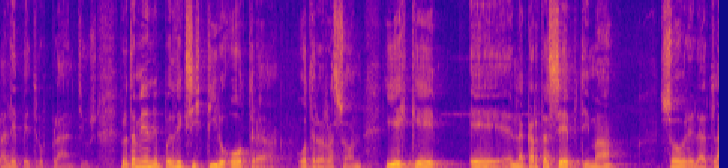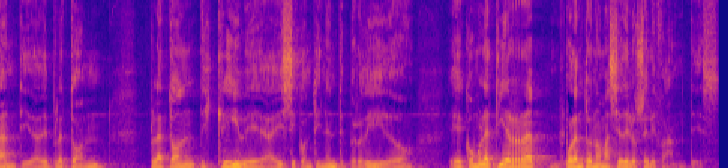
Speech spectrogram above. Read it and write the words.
al de Petrus Plantius. Pero también puede existir otra, otra razón, y es que eh, en la carta séptima sobre la Atlántida de Platón, Platón describe a ese continente perdido eh, como la tierra por antonomasia de los elefantes,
